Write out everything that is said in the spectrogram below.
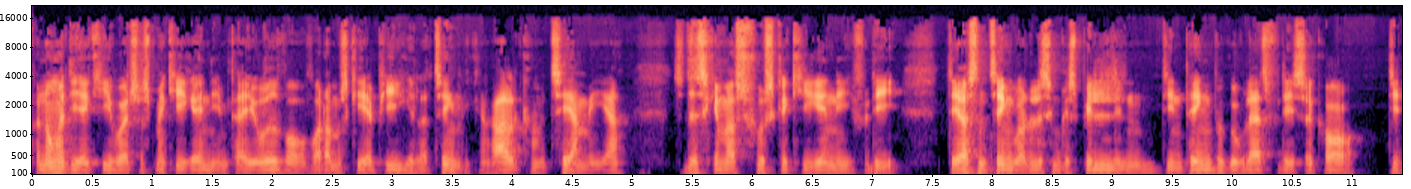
på nogle af de her keywords, hvis man kigger ind i en periode, hvor, hvor der måske er peak, eller tingene generelt konverterer mere. Så det skal man også huske at kigge ind i, fordi det er også en ting, hvor du ligesom kan spille din, dine penge på Google Ads, fordi så går dit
